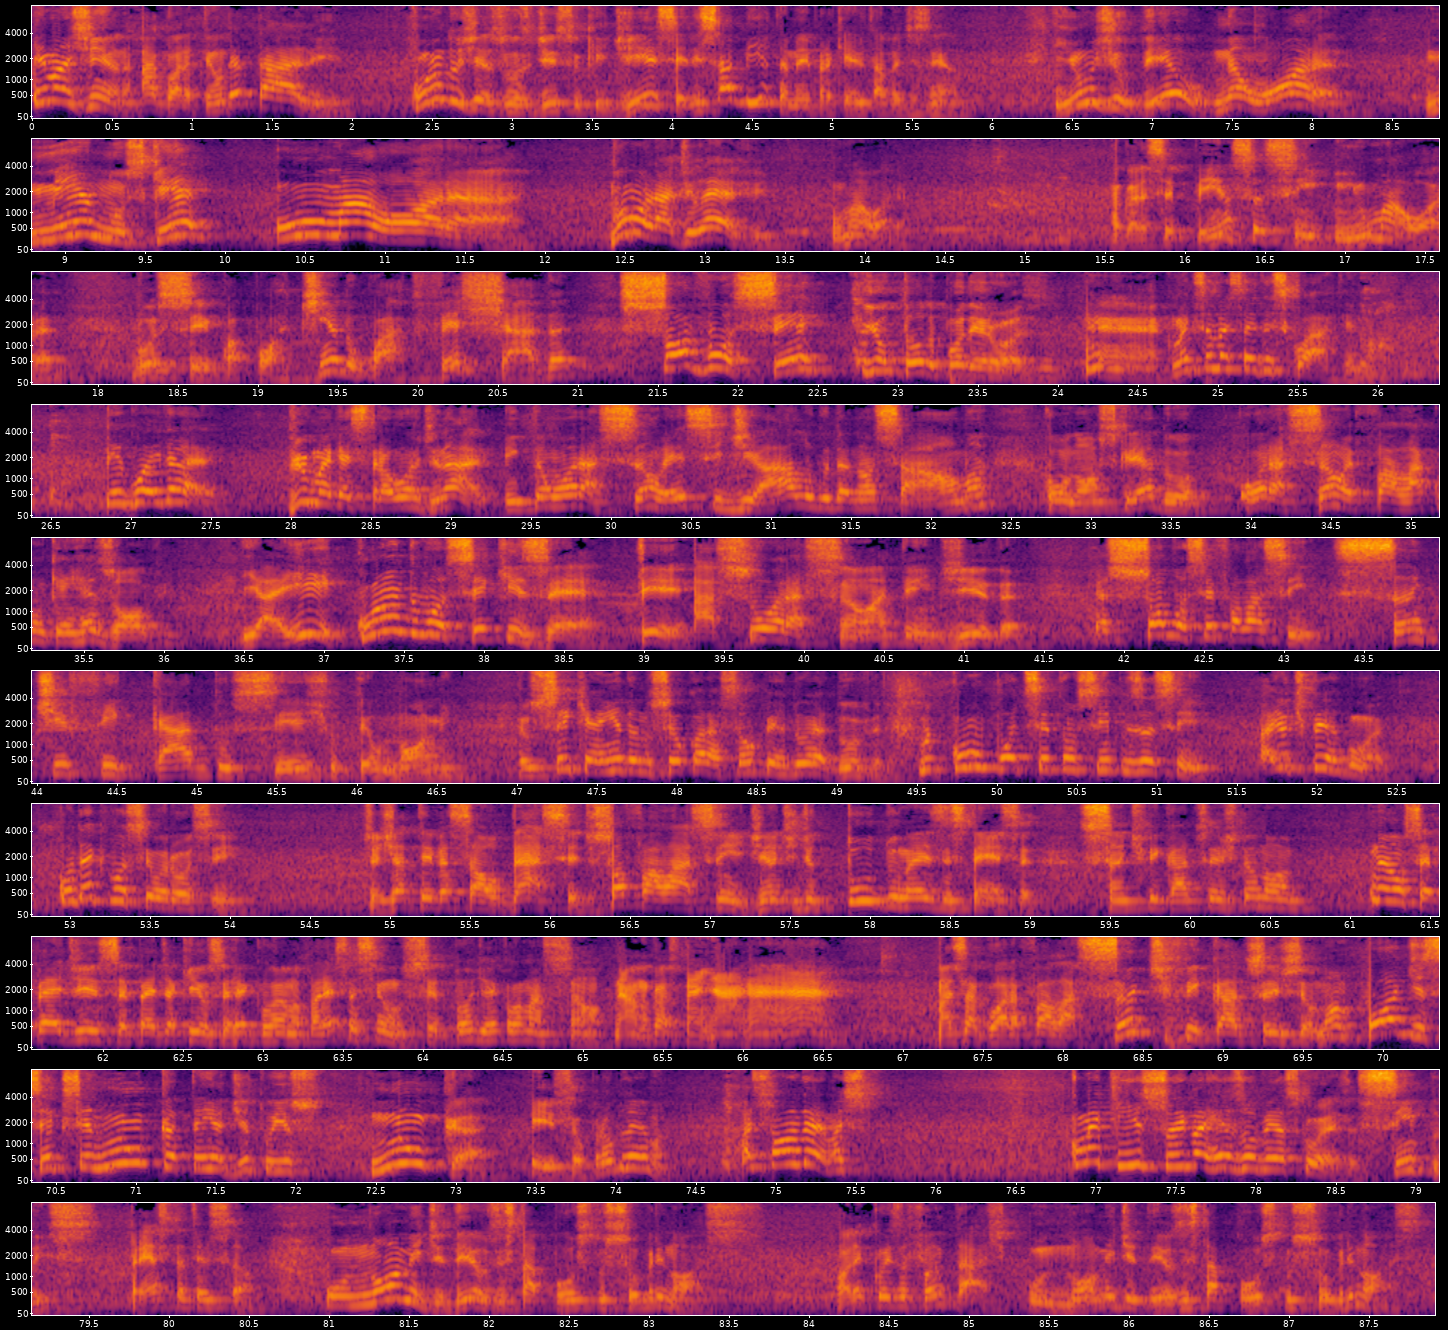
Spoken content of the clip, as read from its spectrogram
imagina. Agora tem um detalhe. Quando Jesus disse o que disse, ele sabia também para quem ele estava dizendo. E um judeu não ora menos que uma hora. Vamos orar de leve? Uma hora. Agora você pensa assim, em uma hora, você com a portinha do quarto fechada, só você e o Todo-Poderoso. É, como é que você vai sair desse quarto, irmão? Pegou a ideia? Viu como é que é extraordinário? Então, oração é esse diálogo da nossa alma com o nosso Criador. Oração é falar com quem resolve. E aí, quando você quiser ter a sua oração atendida, é só você falar assim: santificado seja o teu nome. Eu sei que ainda no seu coração perdura a dúvida, mas como pode ser tão simples assim? Aí eu te pergunto: quando é que você orou assim? Você já teve essa audácia de só falar assim, diante de tudo na existência: santificado seja o teu nome. Não, você pede isso, você pede aquilo, você reclama. Parece assim um setor de reclamação. Não, não gostei. Ah, ah, ah. Mas agora falar santificado seja o seu nome, pode ser que você nunca tenha dito isso. Nunca. Esse é o problema. Mas só André, mas como é que isso aí vai resolver as coisas? Simples. Presta atenção. O nome de Deus está posto sobre nós. Olha que coisa fantástica. O nome de Deus está posto sobre nós.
